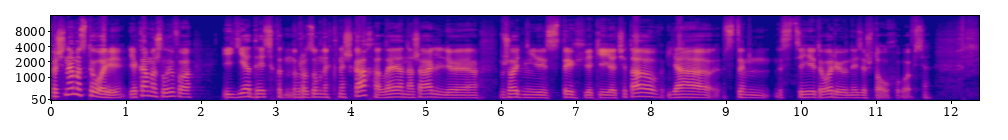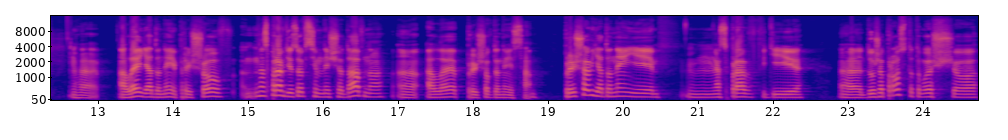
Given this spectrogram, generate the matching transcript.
Почнемо з теорії, яка, можливо, і є десь в розумних книжках, але, на жаль, е, в жодній з тих, які я читав, я з, цим, з цією теорією не зіштовхувався. Е, Але я до неї прийшов насправді зовсім нещодавно, е, але прийшов до неї сам. Прийшов я до неї насправді дуже просто, тому що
